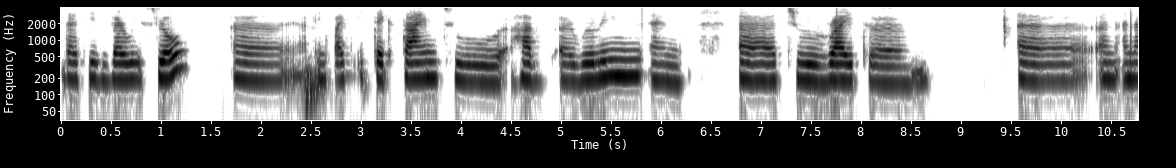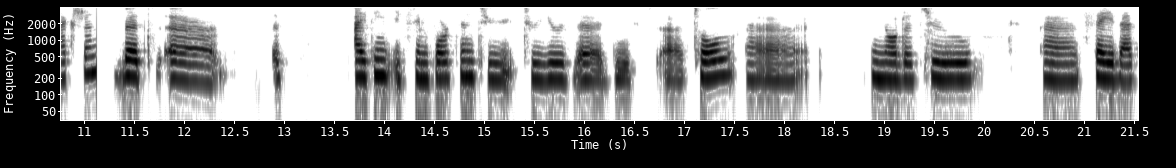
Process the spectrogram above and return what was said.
that is very slow. Uh, in fact, it takes time to have a ruling and uh, to write um, uh, an, an, action. But uh, I think it's important to to use this tool in order to say that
